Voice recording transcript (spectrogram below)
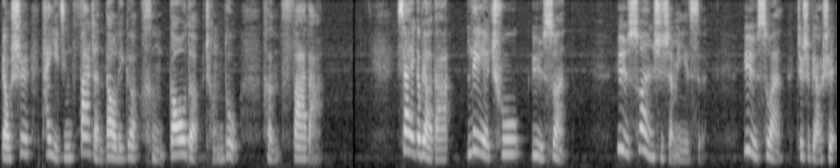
表示它已经发展到了一个很高的程度，很发达。下一个表达，列出预算。预算是什么意思？预算就是表示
